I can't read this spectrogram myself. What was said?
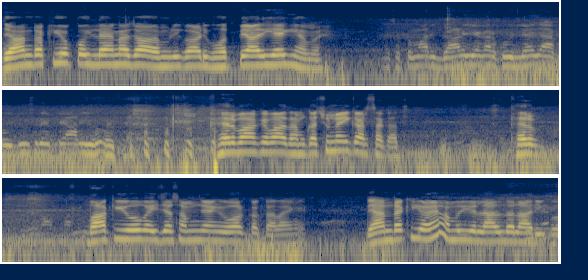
ध्यान रखियो कोई लेना जा हमारी गाड़ी बहुत प्यारी हैगी हमें। अच्छा तुम्हारी गाड़ी अगर कोई ले जाए कोई दूसरे प्यारी हो। फिर वहाँ के बाद हम कछु नहीं कर सकते। फिर बाकी हो गई जब समझेंगे और क्या कराएँगे। ध्यान रखियो है हमारी लाल दलारी को।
